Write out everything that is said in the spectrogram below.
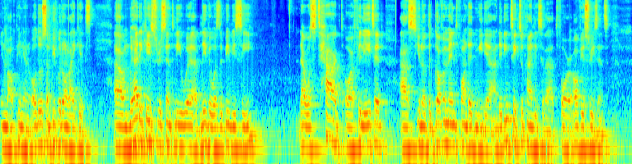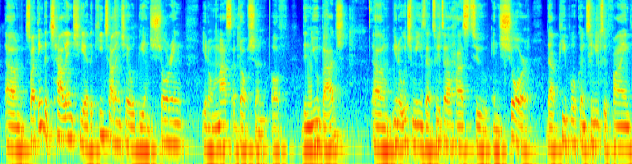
in my opinion, although some people don't like it. Um, we had a case recently where I believe it was the BBC that was tagged or affiliated as you know the government funded media and they didn't take too kindly to that for obvious reasons um, so i think the challenge here the key challenge here would be ensuring you know mass adoption of the new badge um, you know which means that twitter has to ensure that people continue to find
